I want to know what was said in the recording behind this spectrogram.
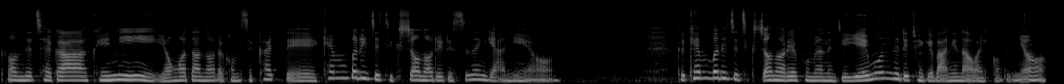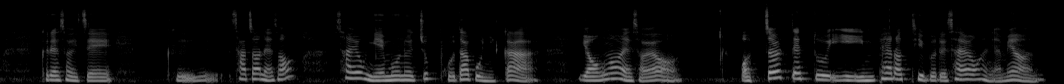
그런데 제가 괜히 영어 단어를 검색할 때 캠브리지 딕셔너리를 쓰는 게 아니에요. 그 캠브리지 딕셔너리에 보면 이제 예문들이 되게 많이 나와 있거든요. 그래서 이제 그 사전에서 사용 예문을 쭉 보다 보니까 영어에서요. 어쩔 때 또 이 임페러티브를 사용하냐면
